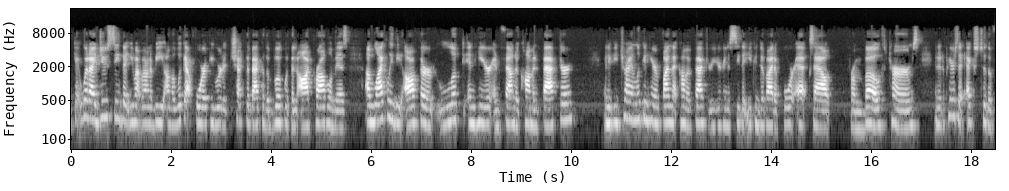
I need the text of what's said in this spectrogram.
Okay, what I do see that you might want to be on the lookout for if you were to check the back of the book with an odd problem is um, likely the author looked in here and found a common factor. And if you try and look in here and find that common factor, you're going to see that you can divide a 4x out from both terms. And it appears that x to the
